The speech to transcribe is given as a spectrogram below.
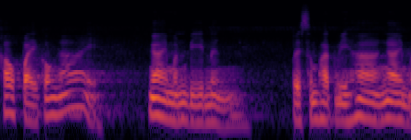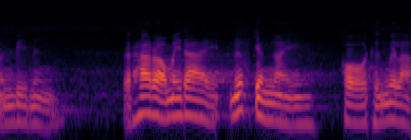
เข้าไปก็ง่าย ง่ายเหมือน B1 ไปสัมผัส V5 ง่ายเหมือน B1 แต่ถ้าเราไม่ได้นึกยังไง พอถึงเวลา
